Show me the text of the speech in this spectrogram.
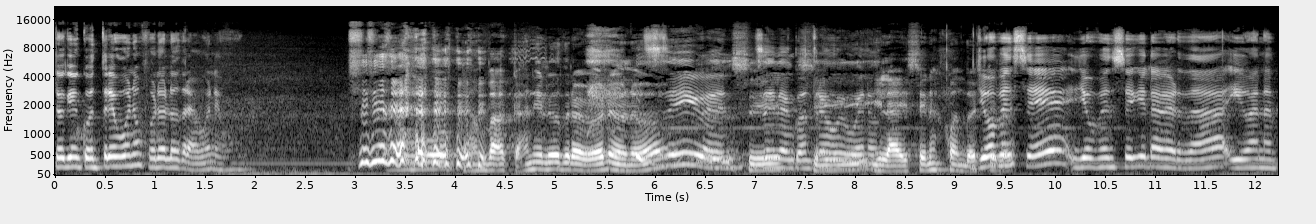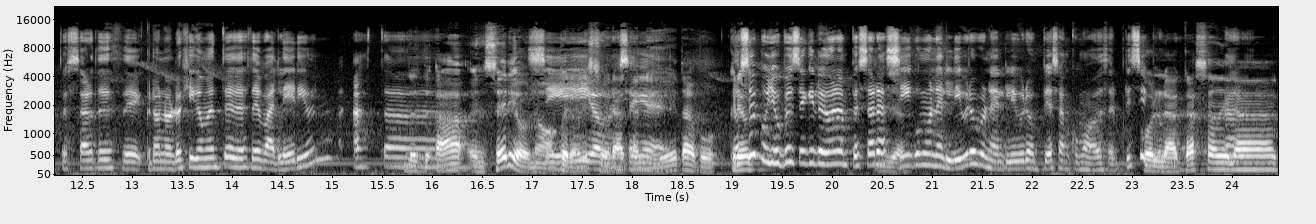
lo que encontré bueno fueron los dragones. Oh, tan bacanes los dragones, ¿no? Sí, güey, sí, lo encontré muy bueno. Y las escenas cuando Yo este- pensé, yo pensé que la verdad iban a empezar desde, cronológicamente desde Valerion hasta... desde- ah, ¿en serio? No, Sí, pero eso era pensé que- pues. No sé, pues yo pensé que lo iban a empezar así Ya. como en el libro, pero en el libro empiezan como desde el principio. con la casa de Claro. la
